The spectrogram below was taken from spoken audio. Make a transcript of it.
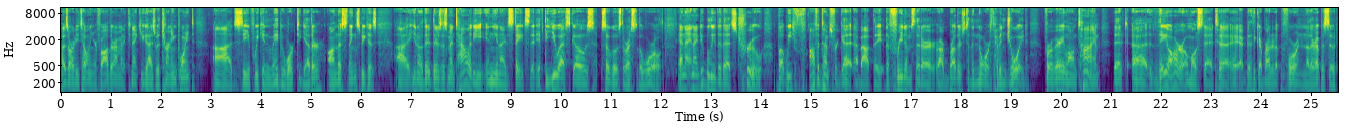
I was already telling your father, I'm going to connect you guys with Turning Point uh, to see if we can maybe work together on this things because, uh, you know, there, there's this mentality in the United States that if the U.S. goes, so goes the rest of the world. And, I, and I do believe that that's true, but we f- oftentimes forget about the, the freedoms that our, our brothers to the north have enjoyed for a very long time that uh, they are almost at, uh, I think I brought it up before in another episode,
